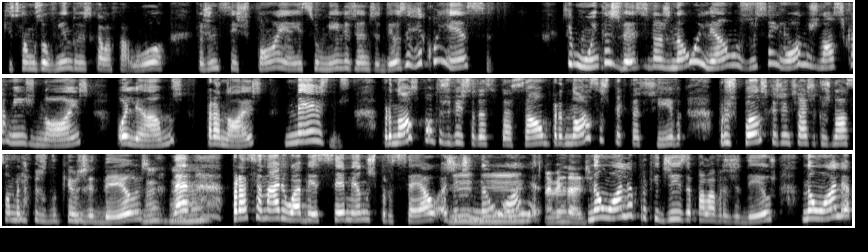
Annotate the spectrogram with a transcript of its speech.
que estamos ouvindo isso que ela falou, que a gente se exponha e se humilhe diante de Deus e reconheça que muitas vezes nós não olhamos o Senhor nos nossos caminhos, nós olhamos para nós mesmos, para o nosso ponto de vista da situação, para nossa expectativa, para os planos que a gente acha que os nossos são melhores do que os de Deus, Uhum. né? Para cenário ABC menos para o céu, a gente não Uhum. olha. É verdade. Não olha para o que diz a palavra de Deus, não olha,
